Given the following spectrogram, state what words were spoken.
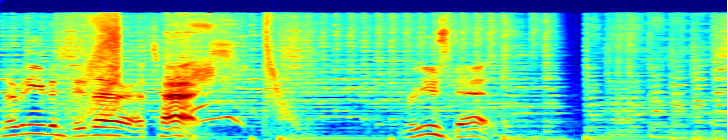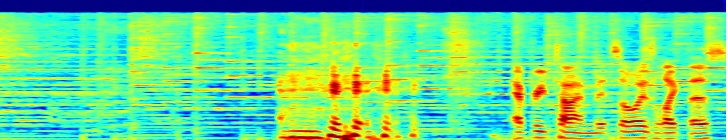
Nobody even did their attacks. Ryu's dead. Every time, it's always like this.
